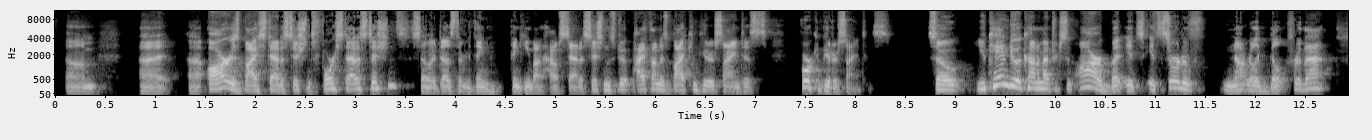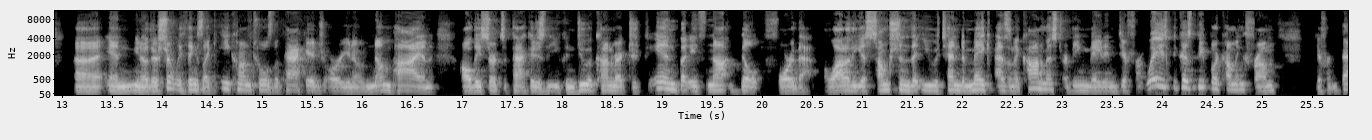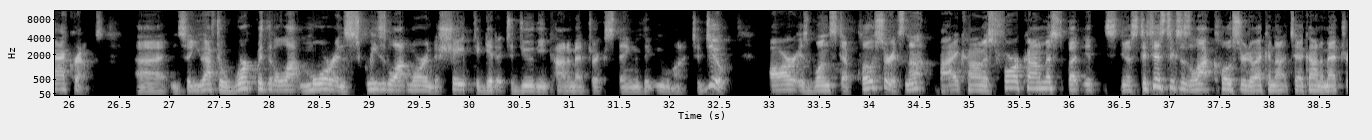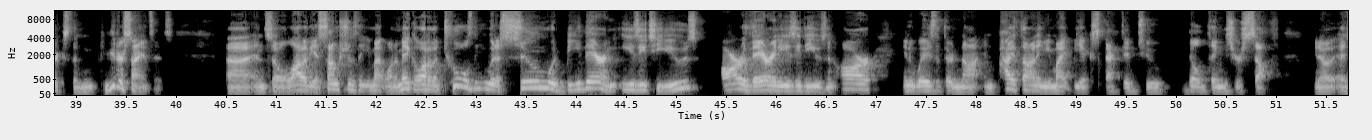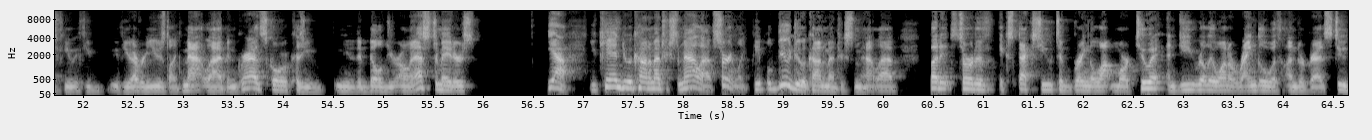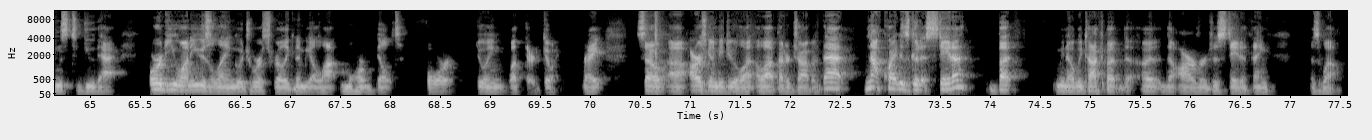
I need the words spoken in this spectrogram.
Um, uh, R is by statisticians for statisticians. So it does everything thinking about how statisticians do it. Python is by computer scientists for computer scientists. So you can do econometrics in R, but it's it's sort of not really built for that. Uh, and you know, there's certainly things like Econ Tools, the package, or you know, NumPy, and all these sorts of packages that you can do econometrics in, but it's not built for that. A lot of the assumptions that you tend to make as an economist are being made in different ways because people are coming from different backgrounds. Uh, and so you have to work with it a lot more and squeeze it a lot more into shape to get it to do the econometrics thing that you want it to do. R is one step closer. It's not by economists for economists, but it's, you know, statistics is a lot closer to, econo- to econometrics than computer science is. Uh, and so a lot of the assumptions that you might want to make, a lot of the tools that you would assume would be there and easy to use are there and easy to use in R in ways that they're not in Python, and you might be expected to build things yourself. You know, if you if you if you ever used like MATLAB in grad school because you needed to build your own estimators, yeah, you can do econometrics in MATLAB. Certainly, people do do econometrics in MATLAB, but it sort of expects you to bring a lot more to it. And do you really want to wrangle with undergrad students to do that, or do you want to use a language where it's really going to be a lot more built for doing what they're doing, right? So uh, R is going to be doing a lot, a lot better job of that. Not quite as good at Stata, but you know we talked about the, uh, the R versus Stata thing as well.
